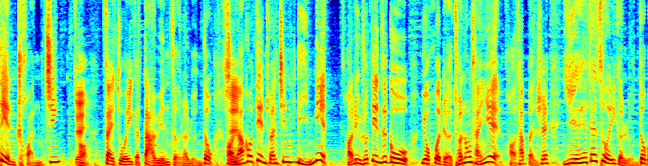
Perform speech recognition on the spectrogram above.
电传金，对，在做一个大原则的轮动，好，然后电传金里面。好，例如说电子股，又或者传统产业，好，它本身也在做一个轮动。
